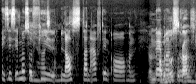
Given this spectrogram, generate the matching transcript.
Es ist immer so viel. Last dann auf den Ohren. Und, aber man nur so so- ganz,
